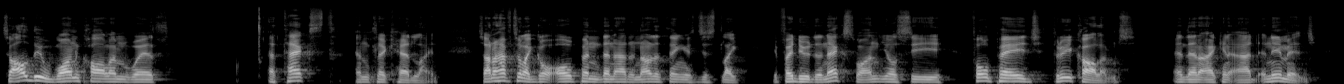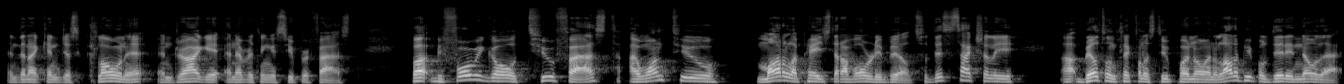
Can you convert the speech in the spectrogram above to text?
So I'll do one column with a text and click headline. So I don't have to like go open, then add another thing. It's just like if I do the next one, you'll see full page, three columns, and then I can add an image. And then I can just clone it and drag it, and everything is super fast. But before we go too fast, I want to model a page that I've already built. So this is actually uh, built on ClickFunnels 2.0, and a lot of people didn't know that.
